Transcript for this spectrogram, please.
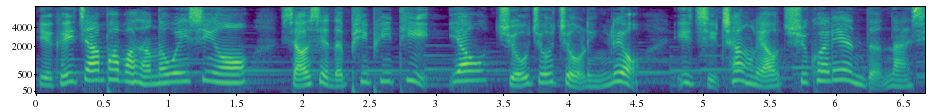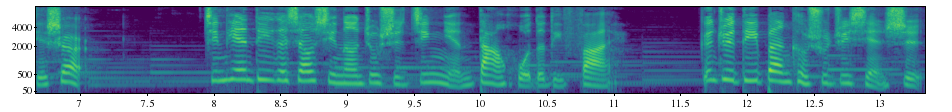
也可以加泡泡糖的微信哦，小写的 PPT 幺九九九零六，一起畅聊区块链的那些事儿。今天第一个消息呢，就是今年大火的 DeFi。根据 DeBank 数据显示，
